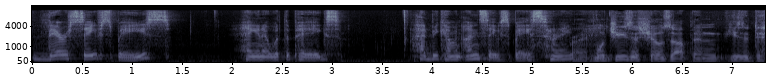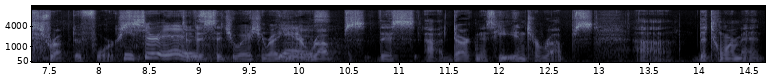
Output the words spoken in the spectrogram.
their safe space, hanging out with the pigs, had become an unsafe space, right? Right. Well, Jesus shows up and he's a disruptive force. He sure is. To this situation, right? Yes. He interrupts this uh, darkness. He interrupts uh, the torment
